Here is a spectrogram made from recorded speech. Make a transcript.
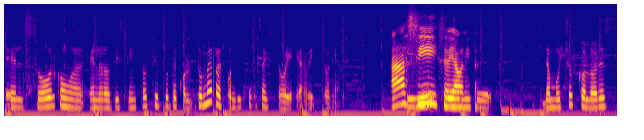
el sol como en los distintos tipos de color. Tú me respondiste esa historia, Victoria. Ah, Y, sí, se veía bonita. este, De muchos colores,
